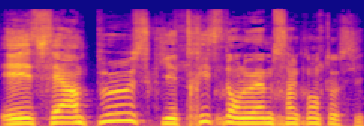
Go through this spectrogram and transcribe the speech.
Et c'est un peu ce qui est triste dans le M50 aussi.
